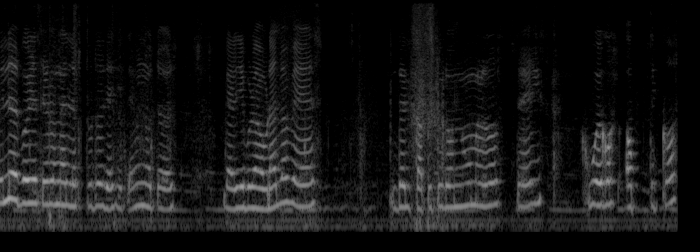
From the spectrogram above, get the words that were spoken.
hoy les voy a hacer una lectura de 7 minutos del libro Ahora lo ves, del capítulo número 6, Juegos ópticos.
